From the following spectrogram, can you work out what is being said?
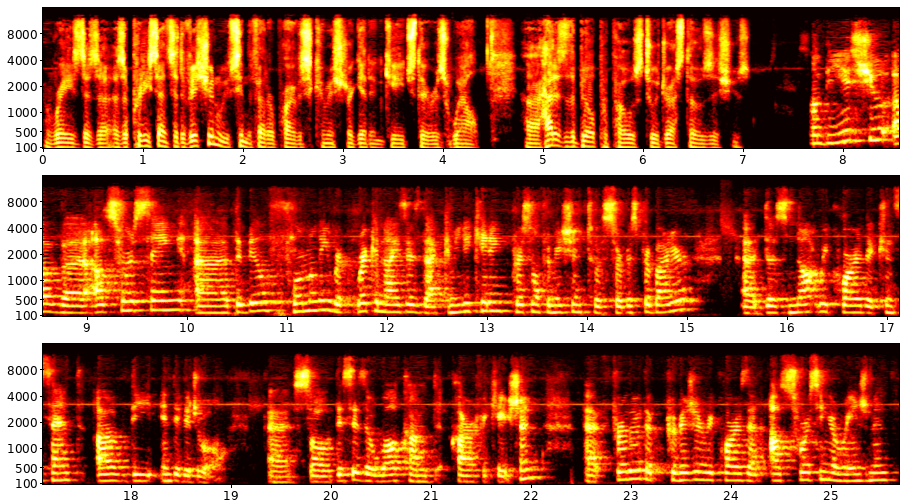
raised as a, as a pretty sensitive issue, and we've seen the Federal Privacy Commissioner get engaged there as well. Uh, how does the bill propose to address those issues? On the issue of uh, outsourcing, uh, the bill formally re- recognizes that communicating personal information to a service provider uh, does not require the consent of the individual. Uh, so, this is a welcomed clarification. Uh, further, the provision requires that outsourcing arrangements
